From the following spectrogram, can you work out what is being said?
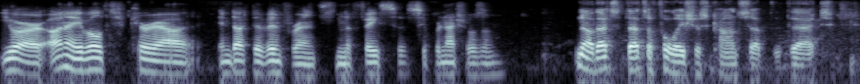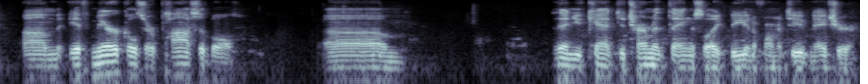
you are unable to carry out inductive inference in the face of supernaturalism. No, that's that's a fallacious concept that um, if miracles are possible, um, then you can't determine things like the uniformity of nature.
